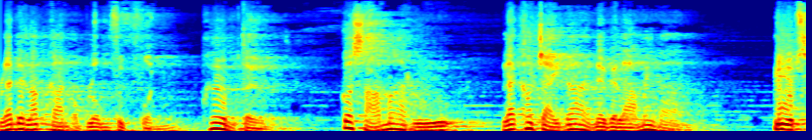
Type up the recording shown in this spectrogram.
และได้รับการอบรมฝึกฝน เพิ่มเติม ก็สามารถรู้ และเข้าใจได้ในเวลาไม่นาน เปรียบเส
